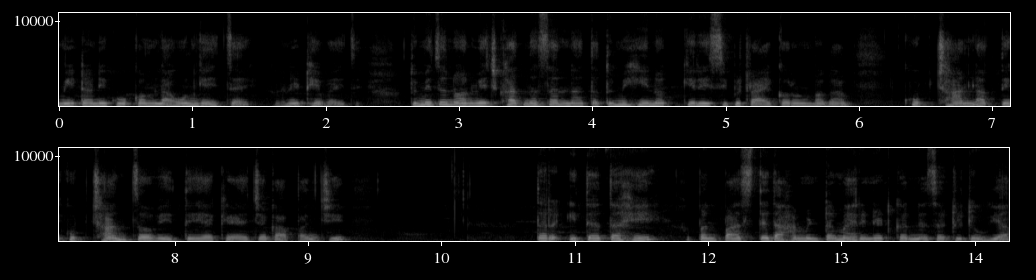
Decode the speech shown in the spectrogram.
मीठ आणि कोकम लावून घ्यायचं आहे आणि ठेवायचं आहे तुम्ही जर नॉनव्हेज खात नसाल ना तर तुम्ही ही नक्की रेसिपी ट्राय करून बघा. खूप छान लागते. खूप छान चव येते या केळ्याच्या कापांची. तर इथे आता हे आपण पाच ते दहा मिनटं मॅरिनेट करण्यासाठी ठेवूया.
